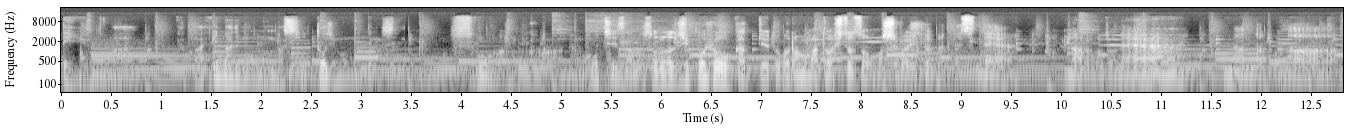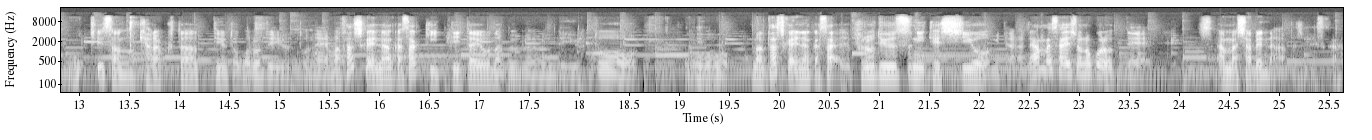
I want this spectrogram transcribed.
ていうのはぱ今でも思いますし、当時も思ってました、ね。そうなのか。でも、モッチーさんのその自己評価っていうところもまた一つ面白い部分ですね。なるほどね。なんだろうな。モッチーさんのキャラクターっていうところで言うとね、まあ確かになんかさっき言っていたような部分で言うと、こうまあ確かになんかさプロデュースに徹しようみたいな感じあんまり最初の頃ってあんまり喋んなかったじゃないですか。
